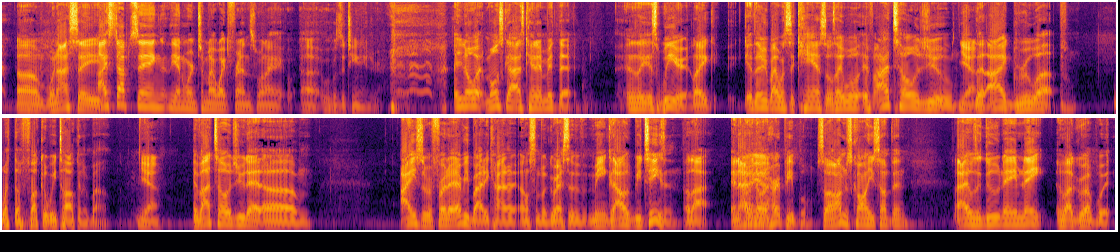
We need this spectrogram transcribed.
um, when I say, I stopped saying the N word to my white friends when I uh, was a teenager. And you know what? Most guys can't admit that. And like, it's weird. Like everybody wants to cancel. It's like, well, if I told you Yeah. that I grew up, what the fuck are we talking about? yeah. If I told you that um, I used to refer to everybody kind of on some aggressive mean, because I would be teasing a lot, and I Oh, didn't know yeah. it hurt people. So I'm just calling you something. I was a dude named Nate who I grew up with.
